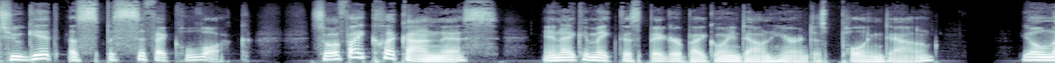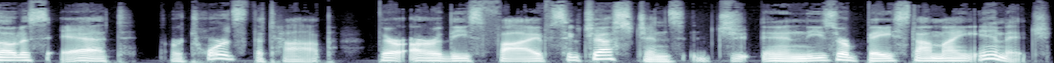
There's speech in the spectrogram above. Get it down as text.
to get a specific look. So if I click on this, and I can make this bigger by going down here and just pulling down, you'll notice at or towards the top, there are these five suggestions, and these are based on my image.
